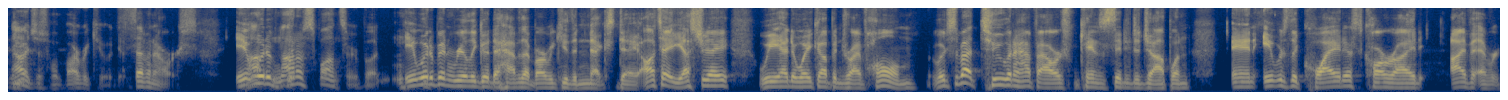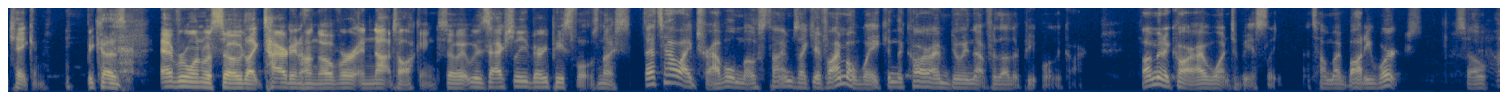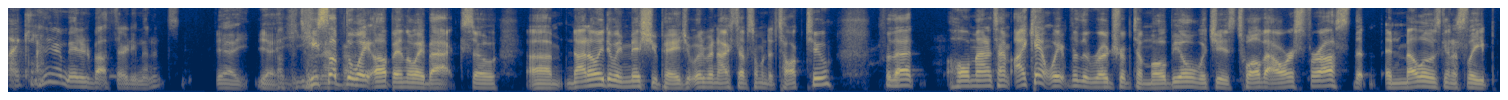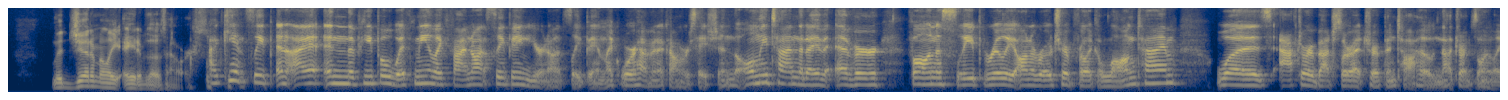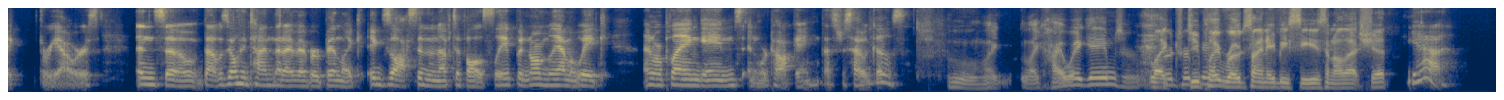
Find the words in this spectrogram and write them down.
Now I just want barbecue again. Seven hours. It would have not a sponsor, but it would have been really good to have that barbecue the next day. I'll tell you, yesterday we had to wake up and drive home, which is about two and a half hours from Kansas City to Joplin. And it was the quietest car ride I've ever taken because everyone was so like tired and hungover and not talking. So it was actually very peaceful. It was nice. that's how I travel most times. Like if I'm awake in the car, I'm doing that for the other people in the car. If I'm in a car, I want to be asleep. That's how my body works. So Oh, I I can't. think I made it about 30 minutes. Yeah, yeah. He, two he and a slept the way up and the way back. So um, not only do we miss you, Paige, it would have been nice to have someone to talk to for that whole amount of time. I can't wait for the road trip to Mobile, which is 12 hours for us. That and Mello is going to sleep legitimately eight of those hours. I can't sleep. And I and the people with me, like if I'm not sleeping, you're not sleeping. Like we're having a conversation. The only time that I've ever fallen asleep really on a road trip for like a long time was after a bachelorette trip in Tahoe. And that drive's only like three hours. And so that was the only time that I've ever been like exhausted enough to fall asleep. But normally I'm awake and we're playing games and we're talking. That's just how it goes. Ooh, like like highway games or Like, do you play road sign ABCs and all that shit? Yeah.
